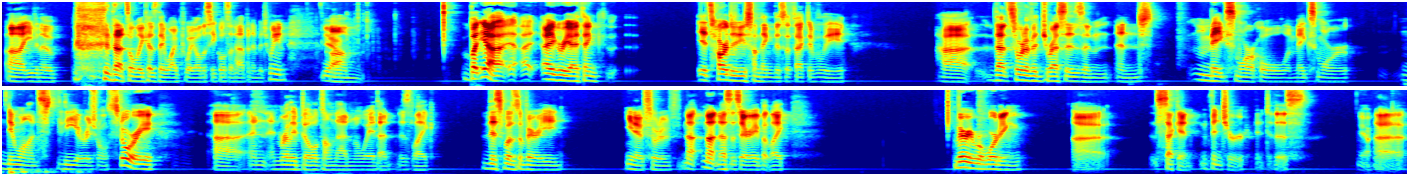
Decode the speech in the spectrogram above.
uh, even though that's only because they wiped away all the sequels that happened in between. Um, but yeah, I, I agree. I think it's hard to do something this effectively uh, that sort of addresses and and makes more whole and makes more nuanced the original story, uh, and and really builds on that in a way that is like this was a very you know sort of not not necessary but like very rewarding uh second venture into this Yeah. uh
